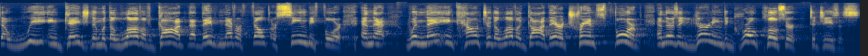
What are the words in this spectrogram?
that we engage them with the love of God that they've never felt or seen before. And that when they encounter the love of God, they are transformed. And there's a yearning to grow closer to Jesus.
